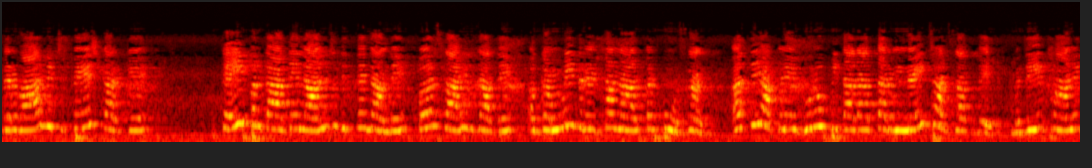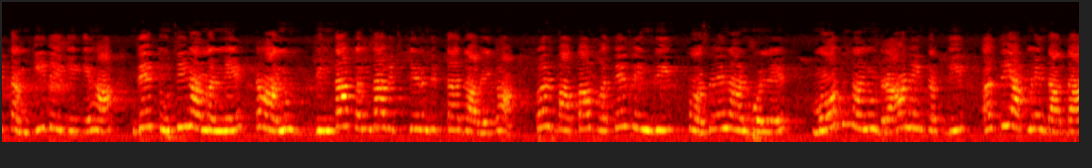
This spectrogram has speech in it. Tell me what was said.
ਦਰਬਾਰ ਵਿੱਚ ਪੇਸ਼ ਕਰਕੇ ਕਈ ਪ੍ਰਕਾਰ ਦੇ ਲਾਲਚ ਦਿੱਤੇ ਜਾਂਦੇ, ਪਰ ਸਾਹਿਬਜ਼ਾਦੇ ਅਗੰਮੀ ਦ੍ਰਿੜਤਾ ਨਾਲ ਭਰਪੂਰ ਸਨ। ਅਸੀਂ ਆਪਣੇ ਗੁਰੂ ਪਿਤਾ ਦਾ ਧਰਮ ਨਹੀਂ ਛੱਡ ਸਕਦੇ। ਵਜ਼ੀਰ ਖਾਨ ਨੇ ਧਮਕੀ ਦੇ ਕੇ ਕਿਹਾ, ਜੇ ਤੁਸੀਂ ਨਾ ਮੰਨੇ, ਤੁਹਾਨੂੰ ਜਿੰਦਾ ਕੰਧਾਂ ਵਿੱਚ ਚਿਣ ਦਿੱਤਾ ਜਾਵੇਗਾ। ਪਰ ਬਾਬਾ ਫਤਿਹ ਸਿੰਘ ਜੀ ਹੌਸਲੇ ਨਾਲ ਬੋਲੇ, ਮੌਤ ਸਾਨੂੰ ਡਰਾ ਨਹੀਂ ਸਕਦੀ ਅਸੀਂ ਆਪਣੇ ਦਾਦਾ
